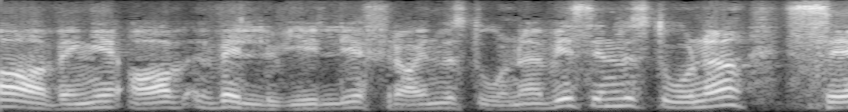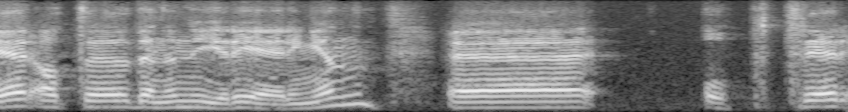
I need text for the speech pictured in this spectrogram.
avhengig av velvilje fra investorene. Hvis investorene ser at denne nye regjeringen uh, opptrer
